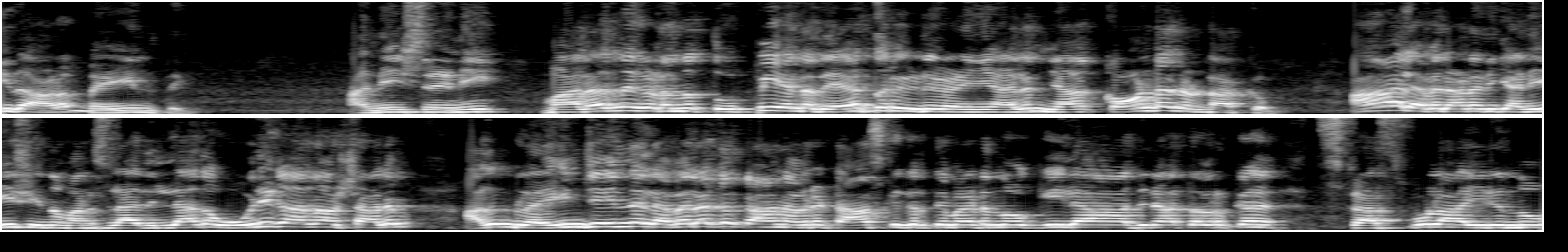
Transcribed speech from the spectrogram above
ഇതാണ് മെയിൻ തിങ് അനീഷിന് മലന്ന് കിടന്ന് തുപ്പി എന്റെ ദേഹത്ത് വീണ് കഴിഞ്ഞാലും ഞാൻ കോണ്ടന്റ് ഉണ്ടാക്കും. ആ ലെവലാണ് എനിക്ക് അനീഷ് ഇന്ന് മനസ്സിലായത്. ഇല്ലാതെ ഒരു കാരണവശാലും അതും ബ്ലെയിം ചെയ്യുന്ന ലെവലൊക്കെ കാണും. അവരെ ടാസ്ക് കൃത്യമായിട്ട് നോക്കിയില്ല. അതിനകത്ത് അവർക്ക് സ്ട്രെസ്ഫുൾ ആയിരുന്നു.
